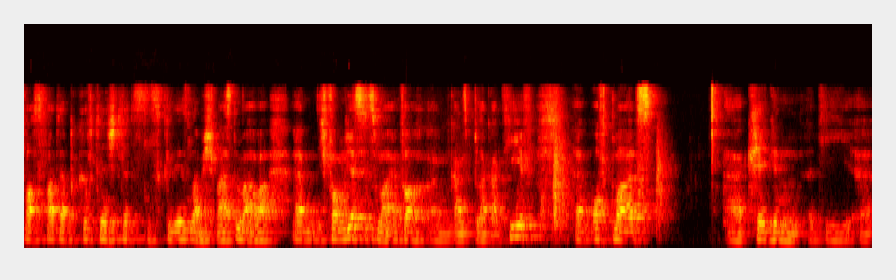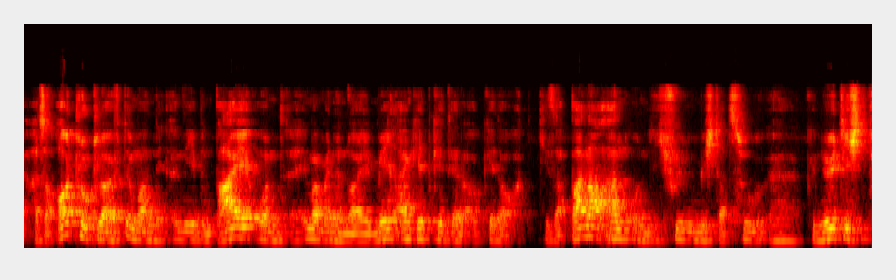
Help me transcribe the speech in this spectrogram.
was war der Begriff, den ich letztens gelesen habe, ich weiß nicht mehr, aber ähm, ich formuliere es jetzt mal einfach ähm, ganz plakativ. Ähm, oftmals äh, kriegen die, äh, also Outlook läuft immer ne nebenbei und äh, immer wenn eine neue Mail eingeht, geht, geht auch dieser Banner an und ich fühle mich dazu äh, genötigt,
